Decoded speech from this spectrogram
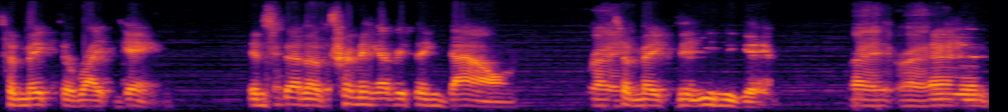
to make the right game instead of trimming everything down Right, to make the easy game. right, right. And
